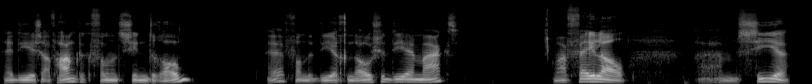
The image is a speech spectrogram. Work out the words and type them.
die is afhankelijk van het syndroom, van de diagnose die je maakt. Maar veelal um, zie je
